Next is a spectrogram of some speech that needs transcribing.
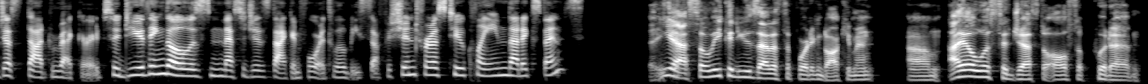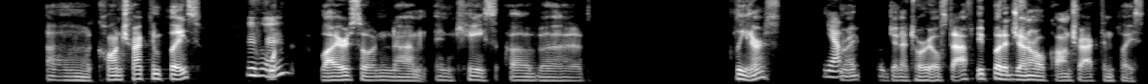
just that record. So, do you think those messages back and forth will be sufficient for us to claim that expense? Yeah, so we could use that as a supporting document. Um, I always suggest to also put a, a contract in place mm-hmm. suppliers. So, in um, in case of uh, cleaners, yeah, right, janitorial staff, you put a general contract in place,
